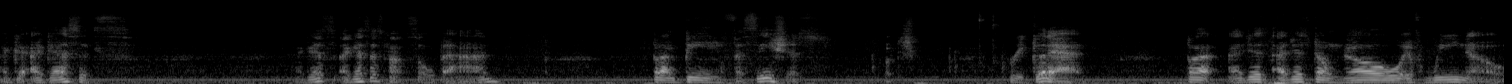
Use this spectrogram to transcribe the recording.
I, I guess it's. I guess I guess it's not so bad. But I'm being facetious, which I'm pretty good at. But I just I just don't know if we know.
